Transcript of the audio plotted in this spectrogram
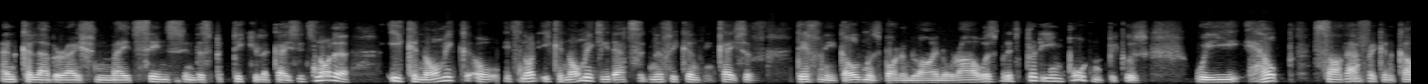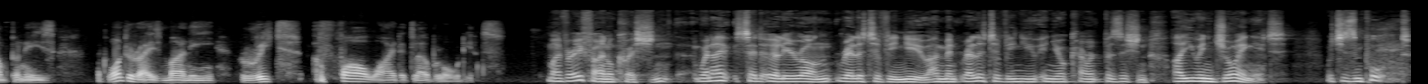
and collaboration made sense in this particular case. It's not a economic, or it's not economically that significant in case of definitely Goldman's bottom line or ours, but it's pretty important because we help South African companies that want to raise money reach a far wider global audience. My very final question when I said earlier on relatively new, I meant relatively new in your current position. Are you enjoying it? Which is important.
